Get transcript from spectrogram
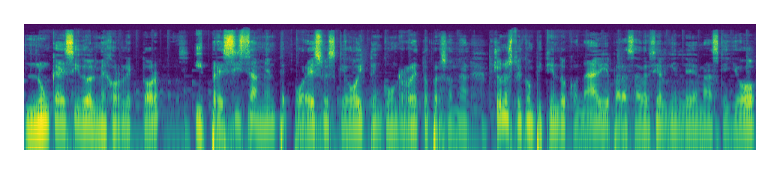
Nunca he sido el mejor lector, y precisamente por eso es que hoy tengo un reto personal. Yo no estoy compitiendo con nadie para saber si alguien lee más que yo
